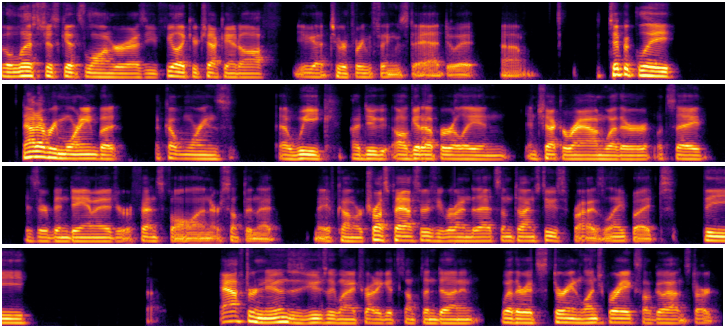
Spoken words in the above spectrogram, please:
the list just gets longer as you feel like you're checking it off. You got two or three things to add to it. Um, typically, not every morning, but a couple mornings a week, I do. I'll get up early and and check around whether, let's say, has there been damage or a fence fallen or something that may have come or trespassers. You run into that sometimes too, surprisingly. But the afternoons is usually when I try to get something done. And whether it's during lunch breaks, I'll go out and start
